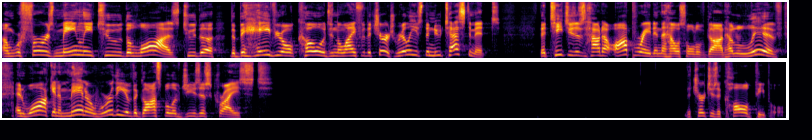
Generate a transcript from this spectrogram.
um, refers mainly to the laws, to the, the behavioral codes in the life of the church. Really, it's the New Testament that teaches us how to operate in the household of God, how to live and walk in a manner worthy of the gospel of Jesus Christ. The church is a called people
